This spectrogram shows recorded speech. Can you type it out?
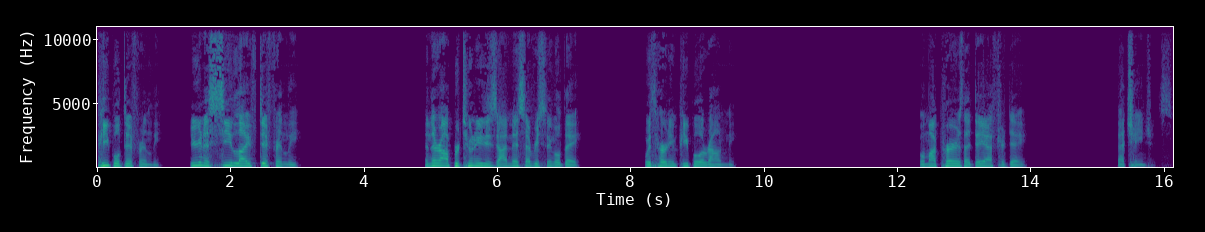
people differently. You're going to see life differently. And there are opportunities I miss every single day with hurting people around me. But my prayer is that day after day, that changes.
